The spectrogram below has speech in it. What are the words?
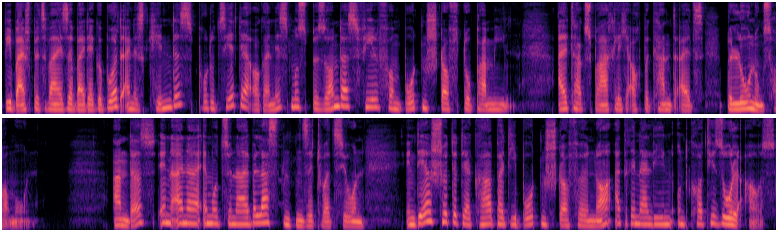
wie beispielsweise bei der Geburt eines Kindes, produziert der Organismus besonders viel vom Botenstoff Dopamin, alltagssprachlich auch bekannt als Belohnungshormon. Anders in einer emotional belastenden Situation, in der schüttet der Körper die Botenstoffe Noradrenalin und Cortisol aus,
